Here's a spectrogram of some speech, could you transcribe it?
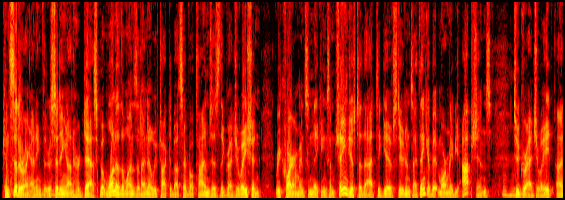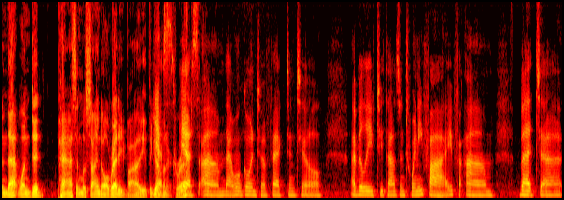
considering. I think that are sitting on her desk. But one of the ones that I know we've talked about several times is the graduation requirements and making some changes to that to give students, I think, a bit more maybe options mm-hmm. to graduate. And that one did pass and was signed already by the governor, yes, correct? Yes, um, that won't go into effect until I believe 2025. Um, but uh,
